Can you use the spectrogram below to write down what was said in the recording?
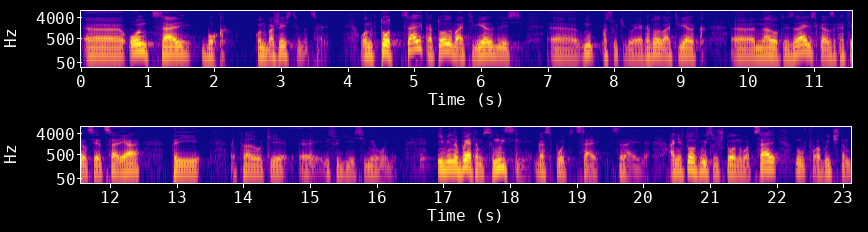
Э, он царь Бог, он божественный царь. Он тот царь, которого отверглись ну, по сути говоря, которого отверг э, народ израильский, когда захотел себе царя при пророке э, и судье Симеоне. Именно в этом смысле Господь царь Израиля, а не в том смысле, что он вот царь, ну, в обычном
